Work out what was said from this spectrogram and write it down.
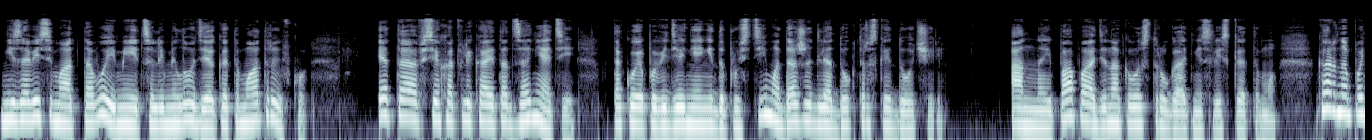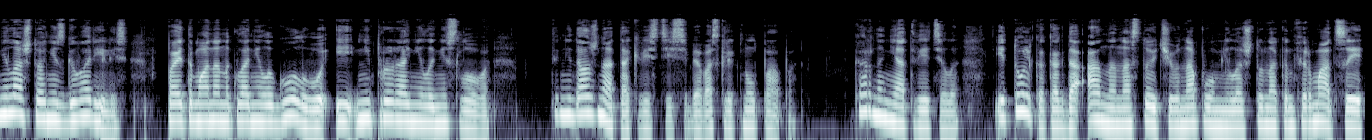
независимо от того, имеется ли мелодия к этому отрывку. Это всех отвлекает от занятий. Такое поведение недопустимо даже для докторской дочери. Анна и папа одинаково строго отнеслись к этому. Карна поняла, что они сговорились, поэтому она наклонила голову и не проронила ни слова. «Ты не должна так вести себя», — воскликнул папа. Карна не ответила, и только когда Анна настойчиво напомнила, что на конфирмации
